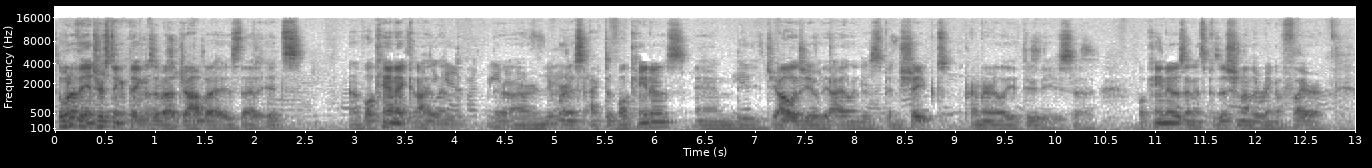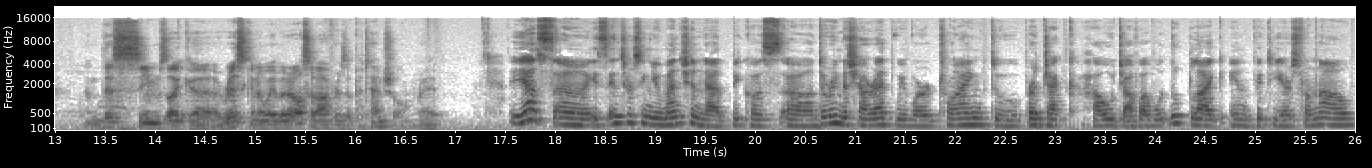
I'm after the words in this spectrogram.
So one of the interesting things about Java is that it's a volcanic island. There are numerous active volcanoes, and the geology of the island has been shaped primarily through these uh, volcanoes and its position on the Ring of Fire. And this seems like a, risk in a way, but it also offers a potential, right? Yes, uh, it's interesting you mentioned that because uh, during the charrette we were trying to project how Java would look like in 50 years from now,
